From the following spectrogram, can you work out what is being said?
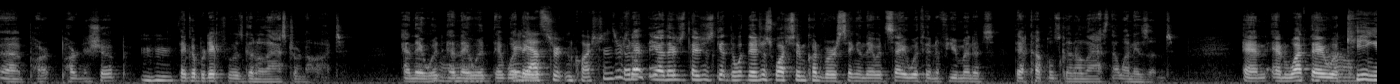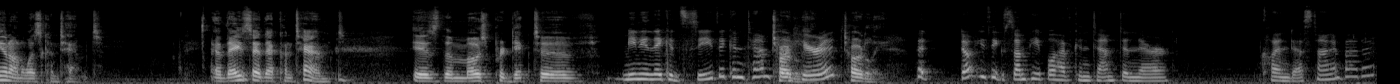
uh, par- partnership. Mm-hmm. They could predict if it was going to last or not, and they would and they would they, they ask certain questions or would- something. yeah they just, they just get they just watch them conversing and they would say within a few minutes that couple's going to last that one isn't, and and what they were keying in on was contempt, and they said that contempt is the most predictive. Meaning they could see the contempt Totally, or hear it. Totally. But don't you think some people have contempt and they're clandestine about it?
